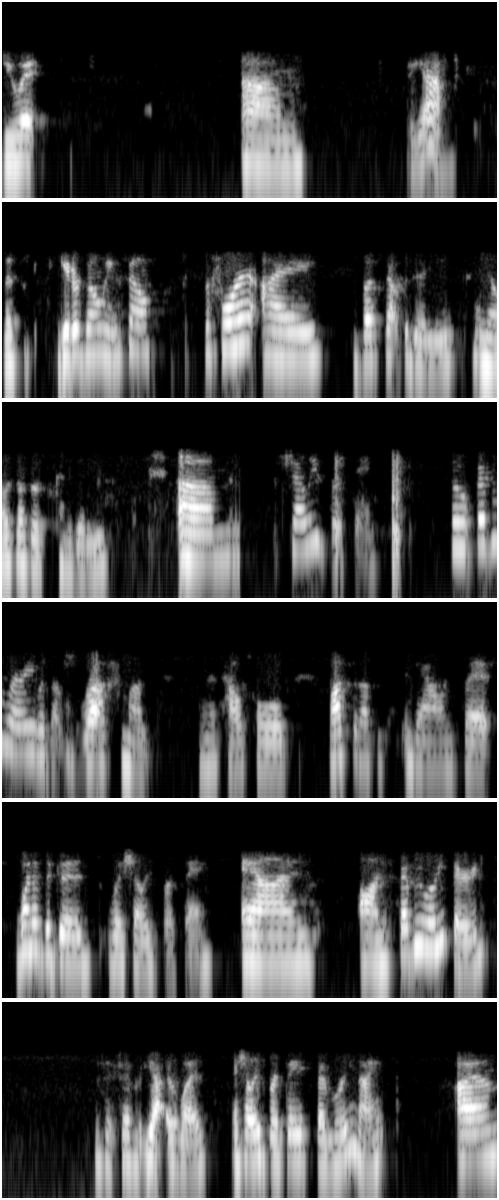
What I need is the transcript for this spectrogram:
do it. Um, yeah, let's get her going. So before I bust out the goodies, I know it's not those kind of goodies. Um, Shelly's birthday. So February was a rough month in this household. Lots of ups and downs, but one of the goods was Shelly's birthday. And on February 3rd, was it February? Yeah, it was. And Shelly's birthday is February 9th. Um,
